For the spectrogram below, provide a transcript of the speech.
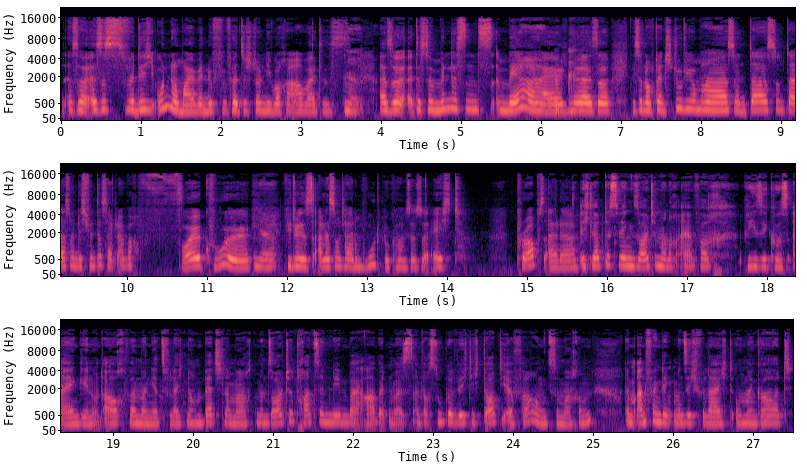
also es ist für dich unnormal, wenn du für 40 Stunden die Woche arbeitest. Ja. Also, dass du mindestens mehr halt, ne? Also, dass du noch dein Studium hast und das und das. Und ich finde das halt einfach voll cool, ja. wie du das alles unter einem Hut bekommst. Also echt Props, Alter. Ich glaube, deswegen sollte man auch einfach Risikos eingehen und auch wenn man jetzt vielleicht noch einen Bachelor macht, man sollte trotzdem nebenbei arbeiten, weil es ist einfach super wichtig, dort die Erfahrungen zu machen. Und am Anfang denkt man sich vielleicht, oh mein Gott,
